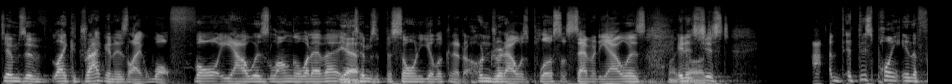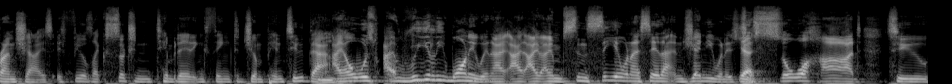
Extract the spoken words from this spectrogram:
terms of like a dragon, is like what, 40 hours long or whatever. Yeah. In terms of Persona, you're looking at 100 hours plus or 70 hours. Oh and it's just. At this point in the franchise, it feels like such an intimidating thing to jump into Mm. that I always, I really want to, and I, I, I'm sincere when I say that and genuine. It's Yes. just so hard to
